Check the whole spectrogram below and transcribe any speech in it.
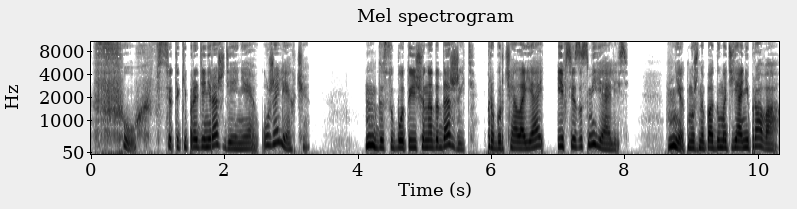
Фух, все-таки про день рождения, уже легче. «До субботы еще надо дожить», — пробурчала я, и все засмеялись. «Нет, нужно подумать, я не права.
